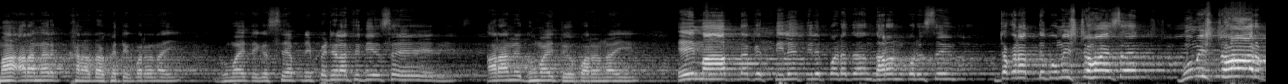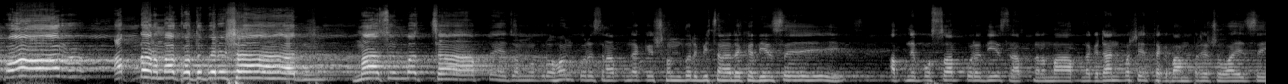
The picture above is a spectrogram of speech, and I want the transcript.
মা আরামের খানাটা খেতে পারে নাই। ঘুমাইতে গেছে, আপনি পেটে লাথি দিয়েছেন, আরামে ঘুমাইতেও পারে নাই। এই মা আপনাকে তিলে তিলে পেটে ধারণ করেছে। যখন আপনি ভূমিষ্ঠ হয়েছেন, ভূমিষ্ঠ হওয়ার পর আপনার মা কত পেরেশান। মাসুম বাচ্চা আপনি জন্মগ্রহণ করেছেন, আপনাকে সুন্দর বিছানা রেখে দিয়েছে। আপনি প্রস্রাব করে দিয়েছেন, আপনার মা আপনাকে ডান পাশে থেকে বাম পাশে শোয়াইছে।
